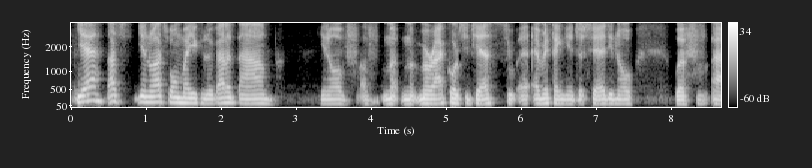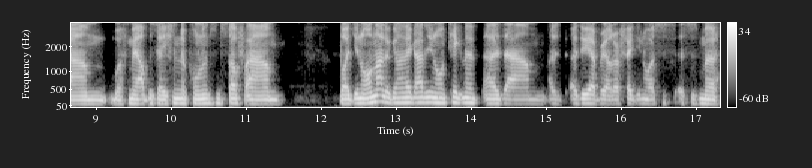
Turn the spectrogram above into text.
Yeah, that's you know that's one way you can look at it. Um, you know, of my, my record suggests everything you just said. You know, with um with my opposition opponents and stuff. Um, but you know, I'm not looking at it like that. You know, I'm taking it as um as I do every other fight. You know, this is this is my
